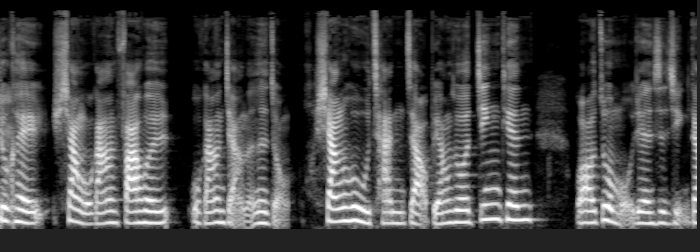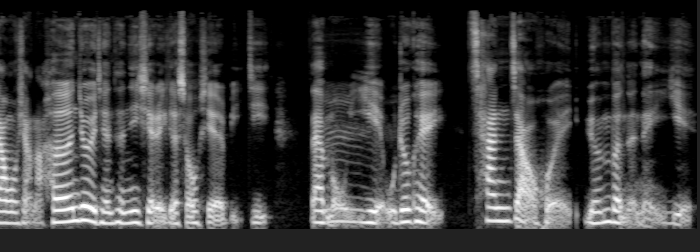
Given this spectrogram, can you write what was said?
就可以像我刚刚发挥我刚刚讲的那种相互参照。比方说，今天我要做某件事情，但我想到很久以前曾经写了一个手写的笔记，在某一页，我就可以。参照回原本的那一页，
